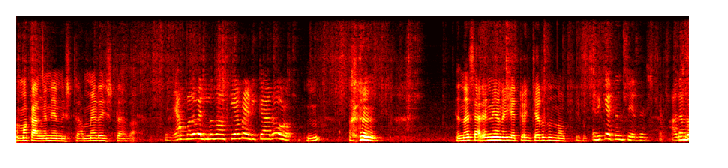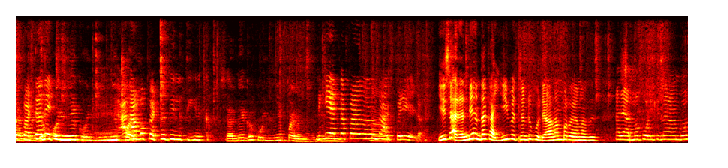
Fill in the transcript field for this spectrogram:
നമുക്ക് അങ്ങനെയാണ് ഇഷ്ടം. അമ്മയുടെ ഇഷ്ടം അതാ. പിന്നെ നമ്മൾ വലുത് നോക്കിയാൽ മേടിക്കാറുള്ളൂ. ഉം. എന്നാ ശരണ്യാണ് ഏറ്റവും ചെറുത് നോക്കിയത്. എനിക്ക് ഏറ്റവും ചെറുത് ഇഷ്ടം. ഈ ശരണ്യ എന്താ കൈ വെച്ചിട്ട് പുരാണം പറയണത്? അതെ അമ്മ പൊളിക്കുന്ന കാണുമ്പോൾ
